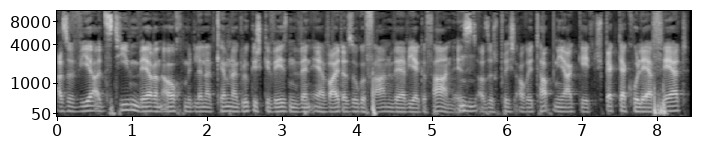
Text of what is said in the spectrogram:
also wir als Team wären auch mit Lennart Kemmler glücklich gewesen, wenn er weiter so gefahren wäre, wie er gefahren ist. Mhm. Also sprich auf Etappenjagd geht, spektakulär fährt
